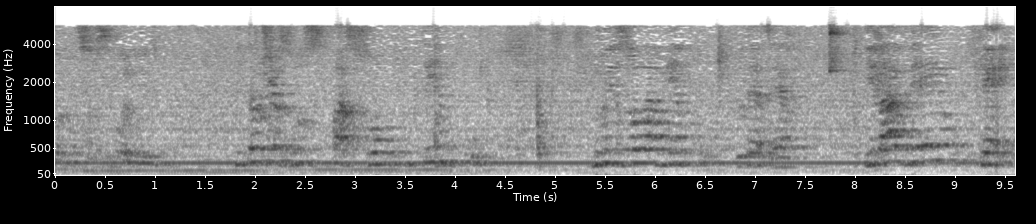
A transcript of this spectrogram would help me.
com o seu simbolismo. Então Jesus passou um tempo no isolamento do deserto. E lá veio quem?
